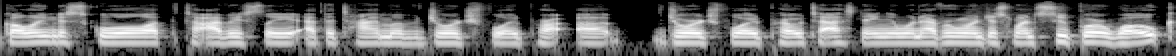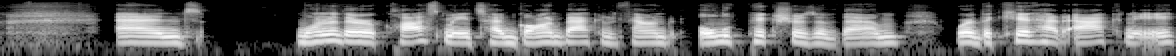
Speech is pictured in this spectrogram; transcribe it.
going to school at the t- obviously at the time of George Floyd pro- uh, George Floyd protesting, and when everyone just went super woke, and one of their classmates had gone back and found old pictures of them where the kid had acne.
